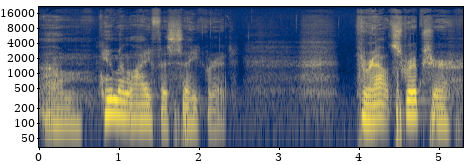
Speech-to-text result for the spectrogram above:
Um, human life is sacred. Throughout Scripture,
